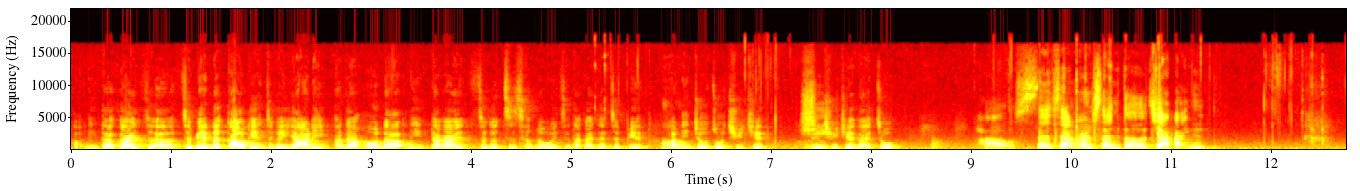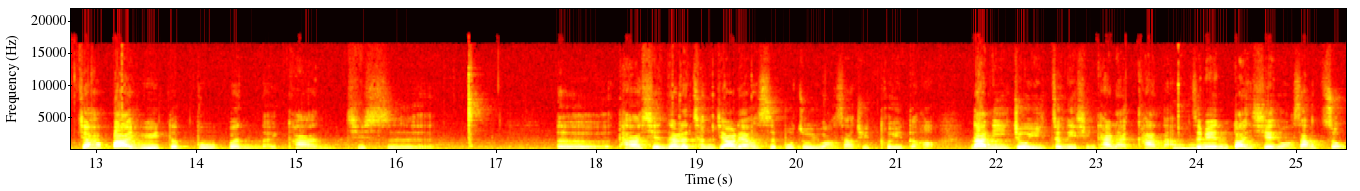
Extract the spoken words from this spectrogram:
好，你大概呃这边的高点这个压力啊，然后呢，你大概这个支撑的位置大概在这边，好，你就做区间，以区间来做。好，三三二三的加百玉。加百玉的部分来看，其实，呃，它现在的成交量是不足以往上去推的哈。那你就以整理形态来看啦，嗯、这边短线往上走，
